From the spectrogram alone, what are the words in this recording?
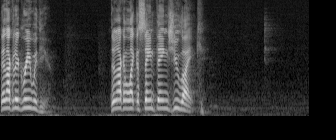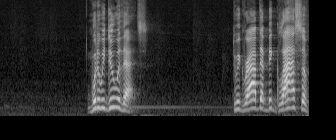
They're not going to agree with you, they're not going to like the same things you like. What do we do with that? Do we grab that big glass of,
